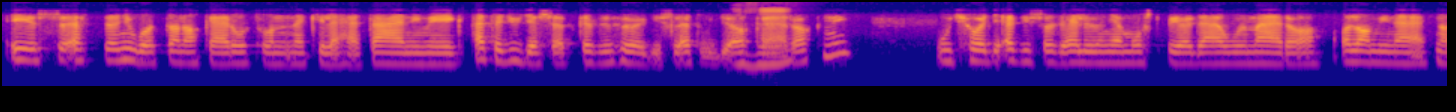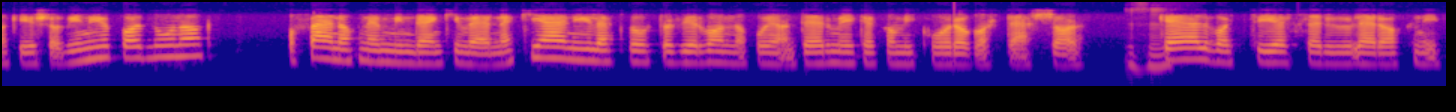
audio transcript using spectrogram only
és ezt nyugodtan akár otthon neki lehet állni még, hát egy ügyesebb kezű hölgy is le tudja uh-huh. akár rakni, úgyhogy ez is az előnye most például már a, a laminátnak és a vinilpadlónak. A fának nem mindenki mer nekiállni, illetve ott azért vannak olyan termékek, amikor ragasztással uh-huh. kell, vagy célszerű lerakni.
